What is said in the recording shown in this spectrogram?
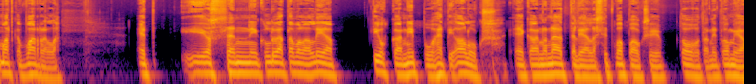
matkan varrella. Että jos sen niin kuin lyö tavallaan liian tiukkaan nippuun heti aluksi, eikä anna näyttelijälle sitten vapauksia touhuta niitä omia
